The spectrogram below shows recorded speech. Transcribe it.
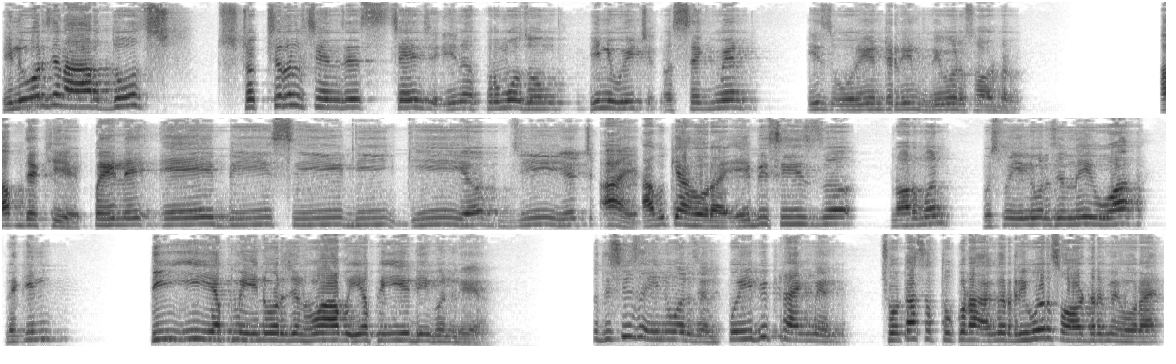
inversion are दो structural changes change in a chromosome in which a segment is oriented in reverse order अब देखिए, पहले A B C D E F G H I अब क्या हो रहा है? एबीसी इज़ नॉर्मल उसमें इन्वर्जन नहीं हुआ, लेकिन डी ई एफ़ में इन्वर्जन हुआ, अब एफ़ ई डी बन गया। तो दिस इज़ इन्वर्जन कोई भी फ्रैगमेंट छोटा सा टुकड़ा अगर रिवर्स ऑर्डर में हो रहा है,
